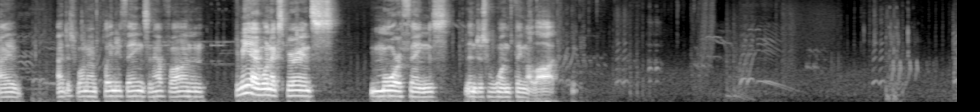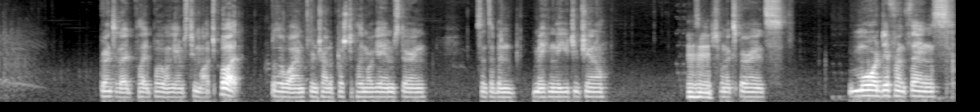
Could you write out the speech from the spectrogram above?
I, I just want to play new things and have fun. And for me, I want to experience more things than just one thing a lot. Granted, I play Pokemon games too much, but this is why I've been trying to push to play more games during since I've been making the YouTube channel. So I hmm just want to experience more different things.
